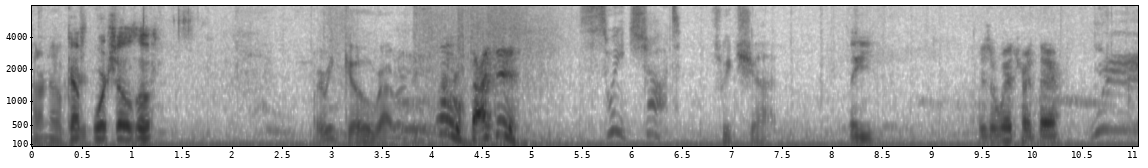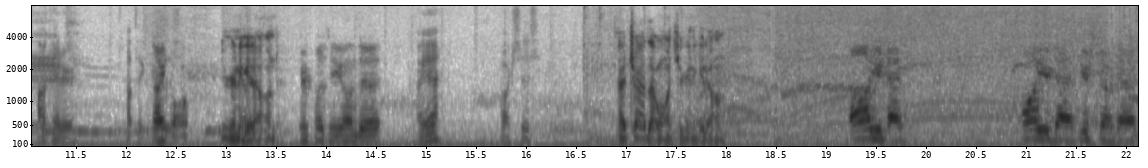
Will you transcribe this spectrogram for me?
I don't know. Got four shells left. Where do we go, Robert? Oh, that's Sweet shot. Sweet shot. Thank you. There's a witch right there. I'll get her. I'll take I You're gonna get owned. Your pussy, you won't do it. Oh yeah? Watch this. I tried that once. You're gonna get owned. Oh, you're dead. Oh, you're dead. You're so dead.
